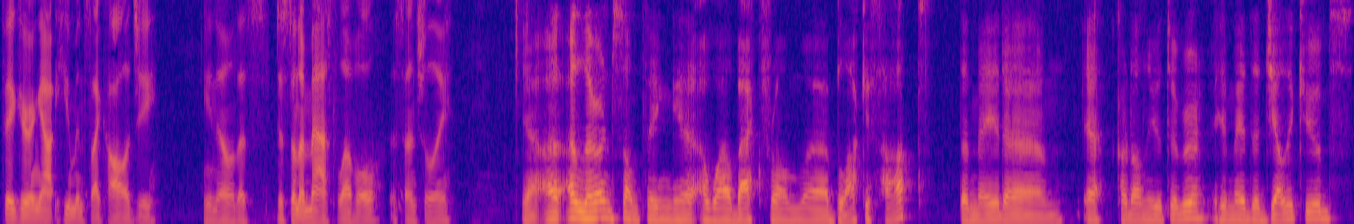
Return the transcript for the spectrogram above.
figuring out human psychology. You know, that's just on a mass level, essentially. Yeah, I, I learned something uh, a while back from uh, Block is Hot that made um, yeah Cardano YouTuber. He made the jelly cubes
